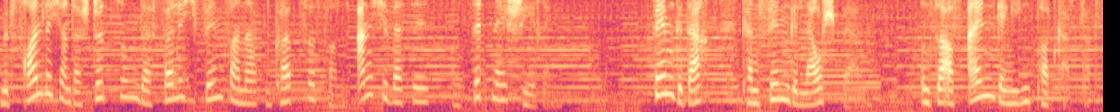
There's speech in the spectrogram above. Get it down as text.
Mit freundlicher Unterstützung der völlig filmfanatischen Köpfe von Anche Wessels und Sidney Schering. Film gedacht kann Film gelauscht werden. Und zwar auf allen gängigen Podcast-Plattformen.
